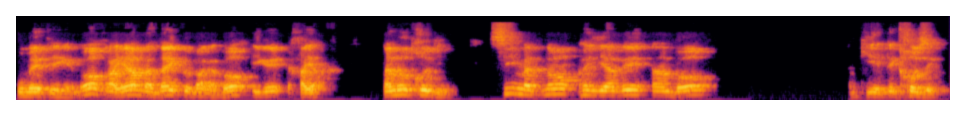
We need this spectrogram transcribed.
vous mettez, il est mort, Raya, Vadaï, que il est Raya. Un autre dit, si maintenant il y avait un bord qui était creusé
